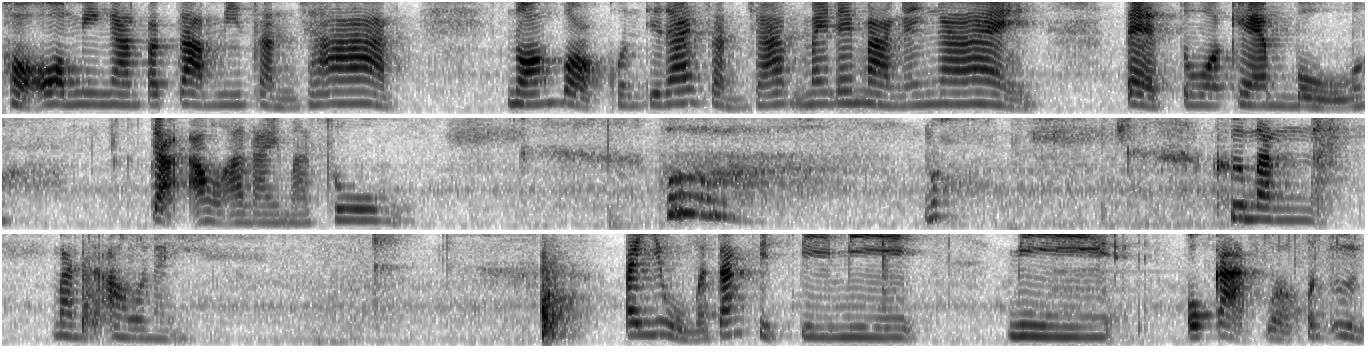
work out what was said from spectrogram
ผอมีงานประจำมีสัญชาติ น้องบอกคนที่ได้สัญชาติไม่ได้มาง่าย ๆ แต่ตัวแคมบูจะเอาอะไรมาสู้น้อคือมันมันจะเอาอะไร ไปอยู่มาตั้งสิบปีมีมีโอกาสกว่าคนอื่น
